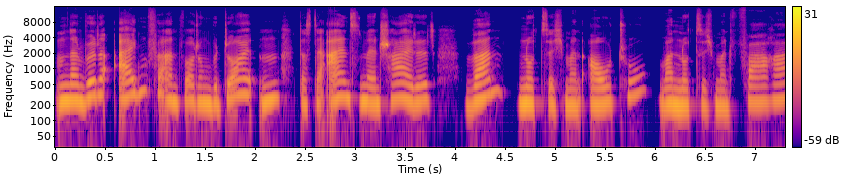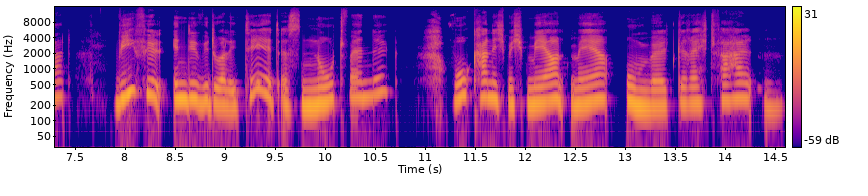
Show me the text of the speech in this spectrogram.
Und dann würde Eigenverantwortung bedeuten, dass der Einzelne entscheidet, wann nutze ich mein Auto, wann nutze ich mein Fahrrad, wie viel Individualität ist notwendig, wo kann ich mich mehr und mehr umweltgerecht verhalten.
